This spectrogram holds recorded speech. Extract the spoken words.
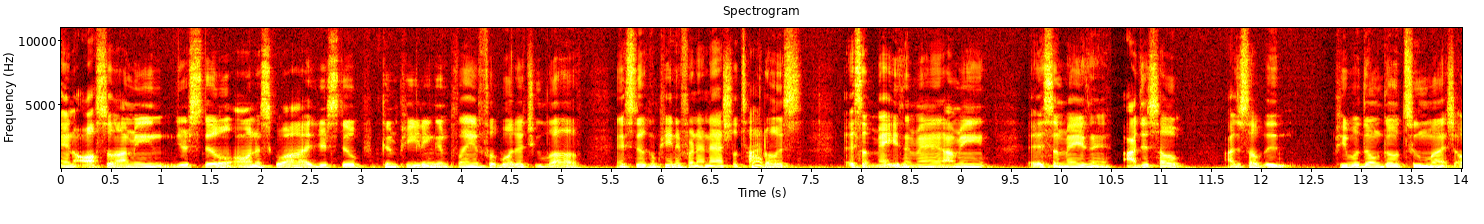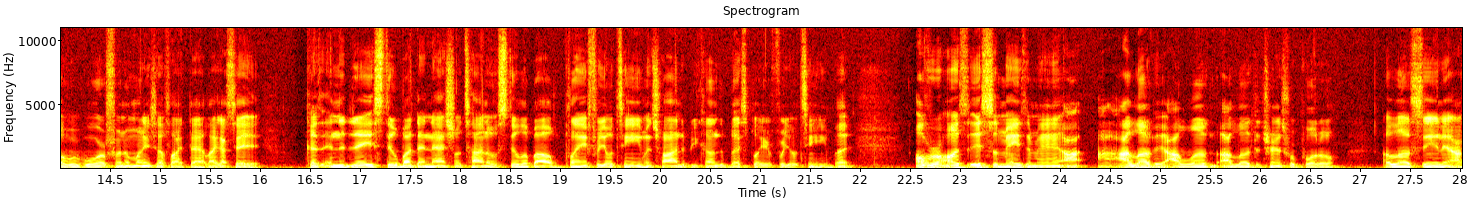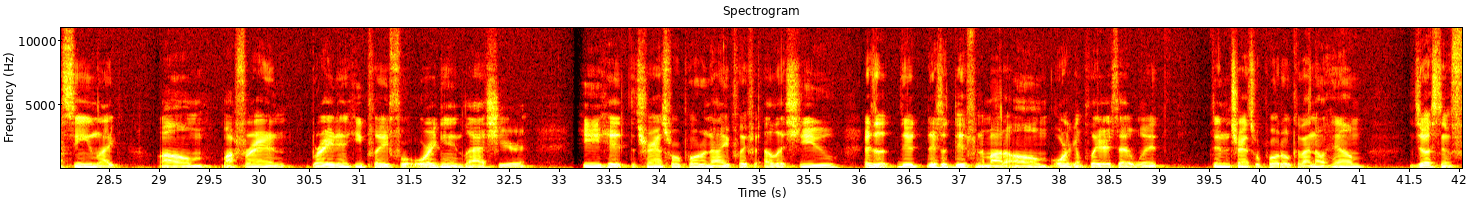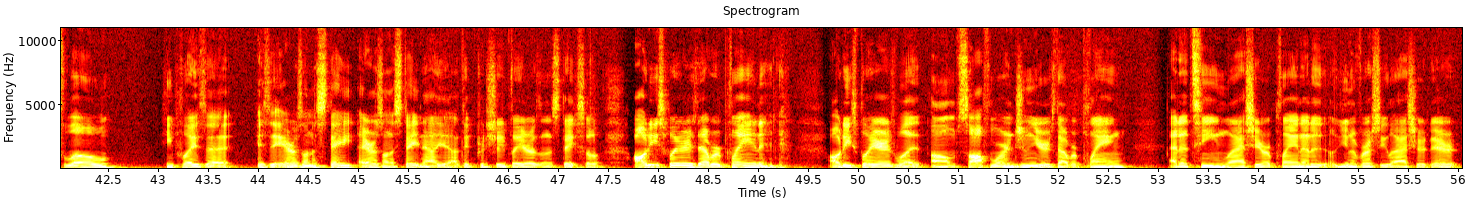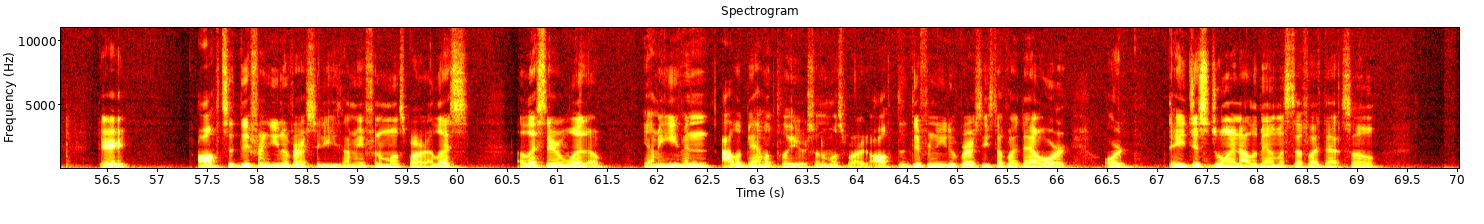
And also, I mean, you're still on a squad. You're still competing and playing football that you love, and still competing for that national title. It's it's amazing, man. I mean, it's amazing. I just hope, I just hope that people don't go too much overboard for the money stuff like that. Like I said, because in the, the day, it's still about that national title. It's still about playing for your team and trying to become the best player for your team. But overall, it's, it's amazing, man. I, I, I love it. I love I love the transfer portal. I love seeing it. I've seen like um, my friend Braden. He played for Oregon last year. He hit the transfer portal. Now he played for LSU. There's a there, there's a different amount of um, Oregon players that went in the transfer portal because I know him, Justin Flowe. He plays at is it Arizona State? Arizona State now, yeah. I think pretty sure he played Arizona State. So all these players that were playing, all these players, what um, sophomore and juniors that were playing at a team last year or playing at a university last year, they're they're off to different universities. I mean, for the most part, unless unless they're what a, I mean, even Alabama players for the most part, off the different universities, stuff like that, or or they just join Alabama and stuff like that. So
